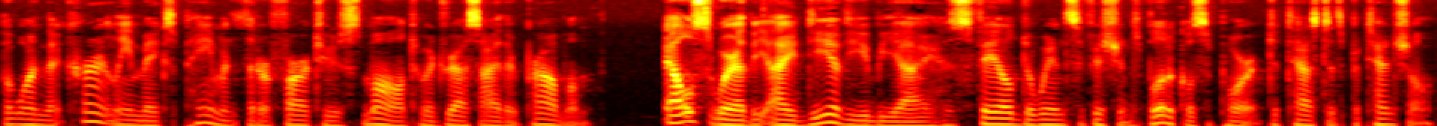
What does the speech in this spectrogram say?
but one that currently makes payments that are far too small to address either problem. Elsewhere, the idea of UBI has failed to win sufficient political support to test its potential.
